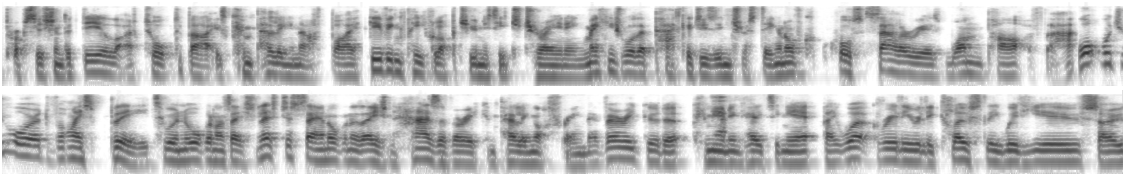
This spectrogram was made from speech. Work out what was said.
proposition, the deal that I've talked about, is compelling enough by giving people opportunity to training, making sure their package is interesting. And of course, salary is one part of that. What would your advice be to an organization? Let's just say an organization has a very compelling offering. They're very good at communicating it. They work really, really closely with you. So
